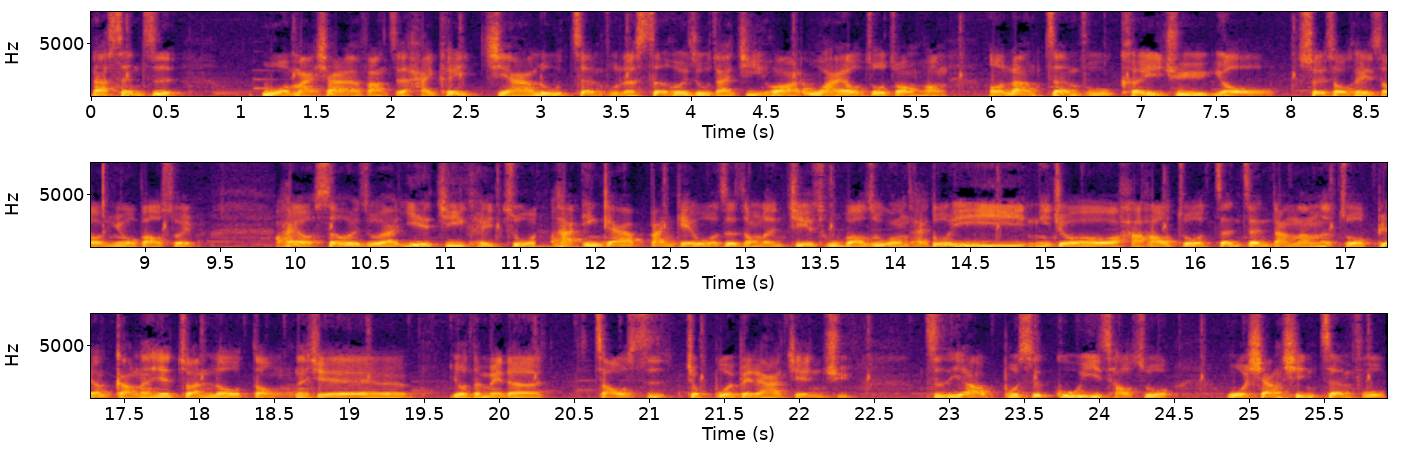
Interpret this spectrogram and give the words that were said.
那甚至我买下来的房子还可以加入政府的社会住宅计划，我还有做装潢哦，让政府可以去有税收可以收，因为我报税嘛。还有社会住宅业绩可以做，他应该要颁给我这种人杰出包租公才，所以你就好好做，正正当当的做，不要搞那些钻漏洞、那些有的没的招式，就不会被人家检举。只要不是故意炒作，我相信政府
